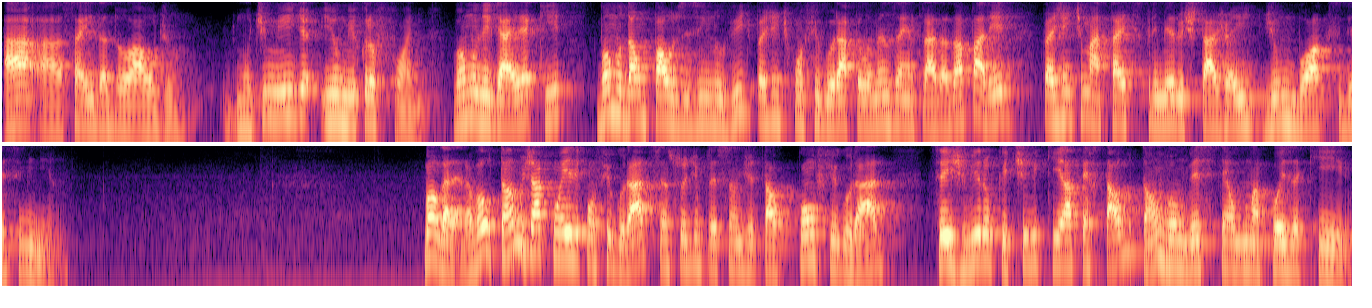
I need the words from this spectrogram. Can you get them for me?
a, a saída do áudio multimídia e o microfone. Vamos ligar ele aqui, vamos dar um pausezinho no vídeo para a gente configurar pelo menos a entrada do aparelho, para a gente matar esse primeiro estágio aí de unboxing desse menino. Bom, galera, voltamos já com ele configurado, sensor de impressão digital configurado. Vocês viram que tive que apertar o botão, vamos ver se tem alguma coisa que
